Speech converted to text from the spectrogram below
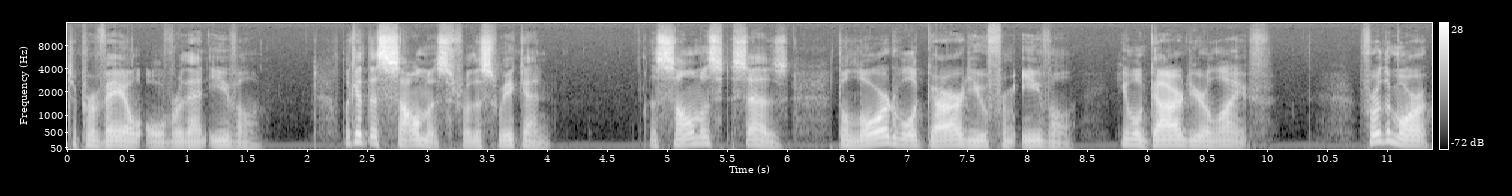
to prevail over that evil. Look at the psalmist for this weekend. The psalmist says, The Lord will guard you from evil, He will guard your life. Furthermore,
